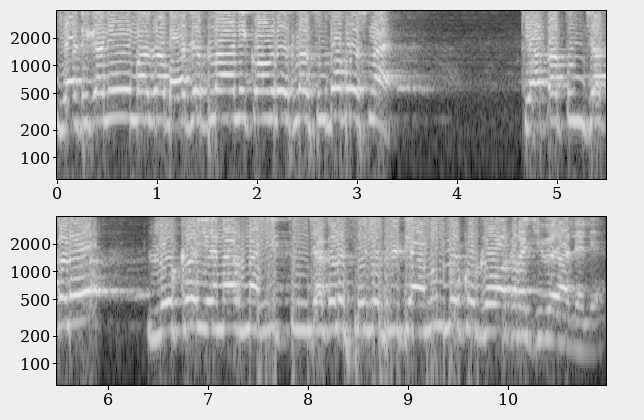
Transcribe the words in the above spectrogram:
या ठिकाणी माझा भाजपला आणि काँग्रेसला सुद्धा प्रश्न आहे की आता तुमच्याकडं लोक येणार नाहीत तुमच्याकडे सेलिब्रिटी आणून लोक गोवा करायची वेळ आलेली आहे.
